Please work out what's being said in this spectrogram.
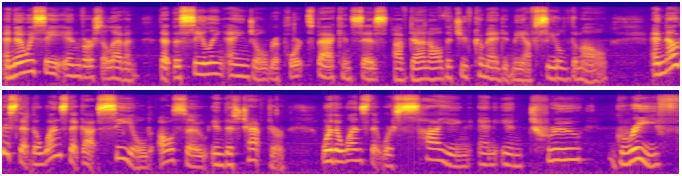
And then we see in verse 11 that the sealing angel reports back and says, I've done all that you've commanded me, I've sealed them all. And notice that the ones that got sealed also in this chapter were the ones that were sighing and in true grief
